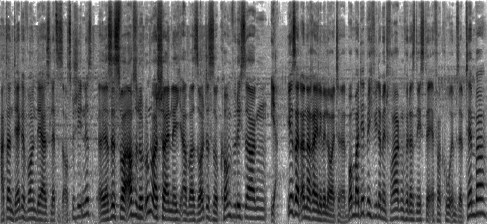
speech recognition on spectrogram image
Hat dann der gewonnen, der als letztes ausgeschieden ist? Äh, das ist zwar absolut unwahrscheinlich, aber sollte es so kommen, würde ich sagen, ja. Ihr seid an der Reihe, liebe Leute. Bombardiert mich wieder mit Fragen für das nächste FAQ im September.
